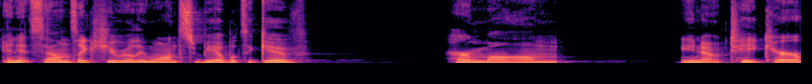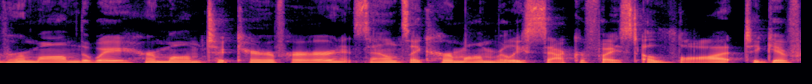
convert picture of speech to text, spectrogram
And it sounds like she really wants to be able to give her mom you know, take care of her mom the way her mom took care of her. And it sounds like her mom really sacrificed a lot to give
